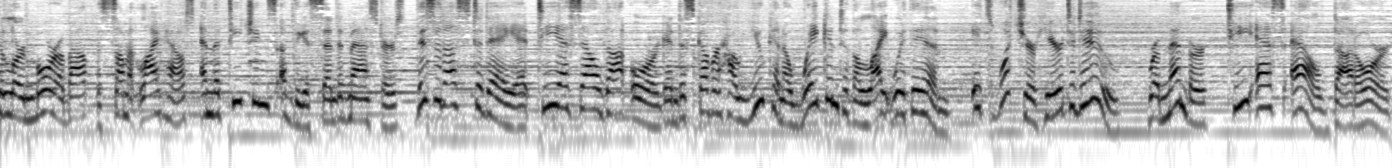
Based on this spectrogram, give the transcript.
To learn more about the Summit Lighthouse and the teachings of the Ascended Masters, visit us today at tsl.org and discover how you can awaken to the light within. It's what you're here to do. Remember, tsl.org.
